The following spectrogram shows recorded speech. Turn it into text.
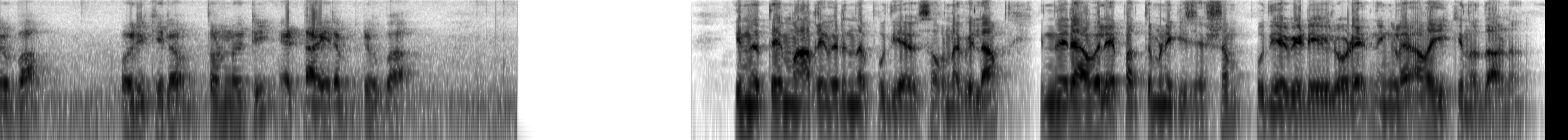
രൂപ ഒരു കിലോ തൊണ്ണൂറ്റി എട്ടായിരം രൂപ. ഇന്നത്തെ മാറി വരുന്ന പുതിയ സ്വർണവില ഇന്ന് രാവിലെ പത്ത് മണിക്ക് ശേഷം പുതിയ വീഡിയോയിലൂടെ നിങ്ങളെ അറിയിക്കുന്നതാണ്.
